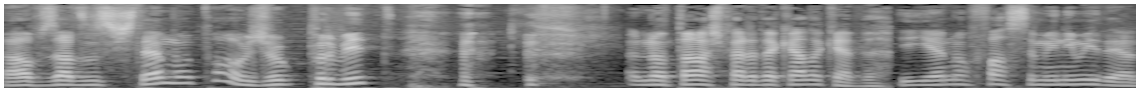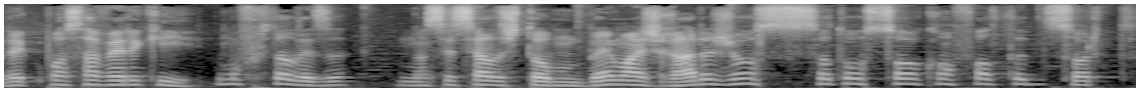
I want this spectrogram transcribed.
a abusar do sistema? Pá, o jogo permite. Não estava à espera daquela queda. E eu não faço a mínima ideia onde é que possa haver aqui uma fortaleza. Não sei se elas estão bem mais raras ou se eu estou só com falta de sorte.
